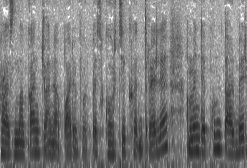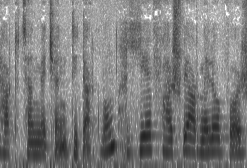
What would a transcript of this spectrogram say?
ռազմական ճանապարհը որպես գործիք ընտրել է, ամեն դեպքում տարբեր հարթության մեջ են դիտարկվում եւ հաշվի առնելով, որ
